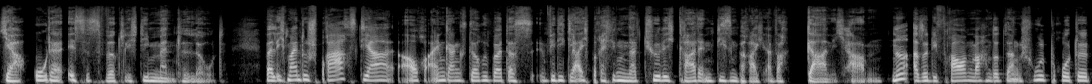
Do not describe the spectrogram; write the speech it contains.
ja, oder ist es wirklich die Mental Load? Weil ich meine, du sprachst ja auch eingangs darüber, dass wir die Gleichberechtigung natürlich gerade in diesem Bereich einfach gar nicht haben. Ne? Also die Frauen machen sozusagen Schulbrote,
